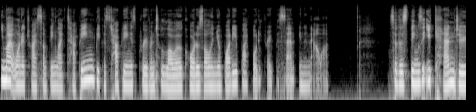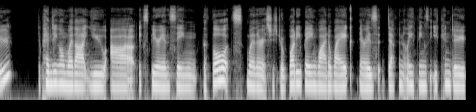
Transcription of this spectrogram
you might want to try something like tapping because tapping is proven to lower cortisol in your body by 43% in an hour. So there's things that you can do depending on whether you are experiencing the thoughts, whether it's just your body being wide awake. There is definitely things that you can do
